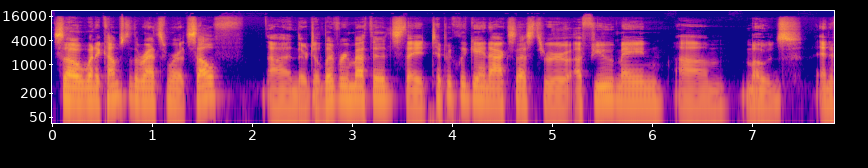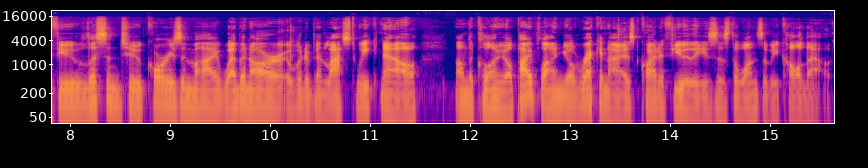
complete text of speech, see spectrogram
so when it comes to the ransomware itself uh, and their delivery methods, they typically gain access through a few main um, modes. And if you listen to Corey's and my webinar, it would have been last week now on the Colonial Pipeline, you'll recognize quite a few of these as the ones that we called out.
